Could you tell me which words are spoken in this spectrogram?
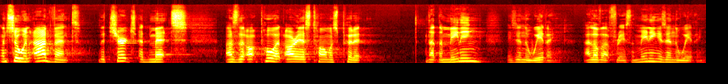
And so in Advent, the church admits as the poet R.S. Thomas put it, that the meaning is in the waiting. I love that phrase. The meaning is in the waiting.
